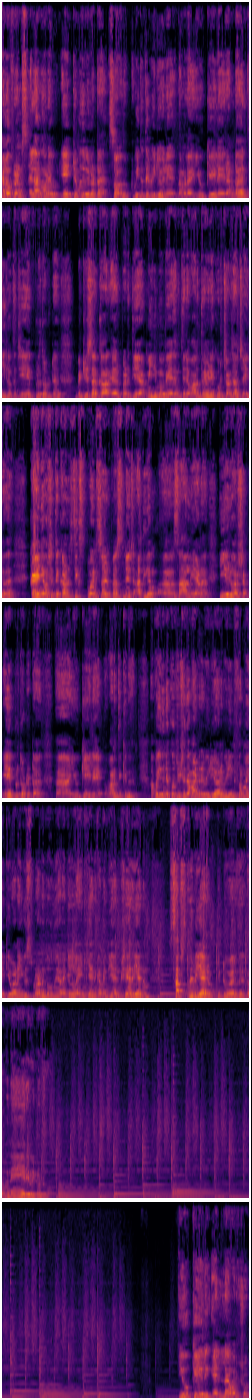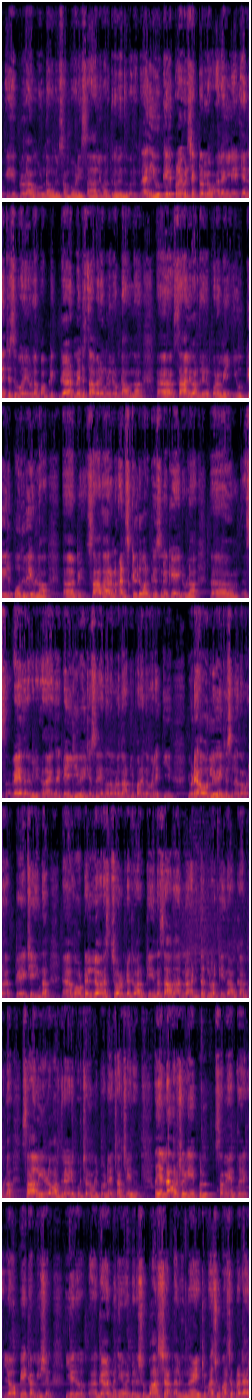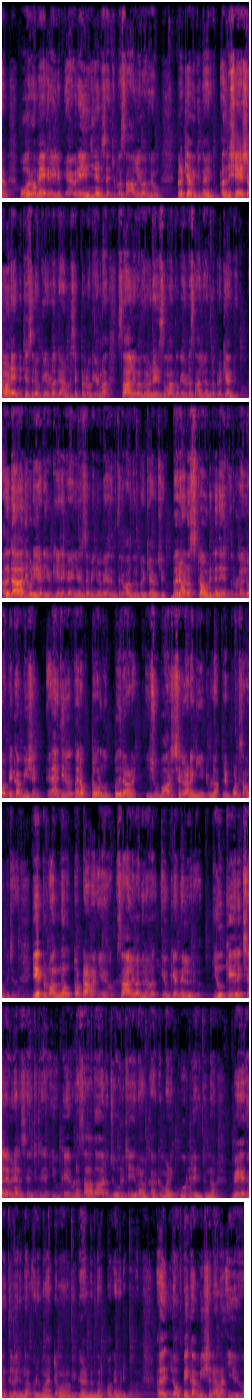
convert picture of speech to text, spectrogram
Hello friends എല്ലാവർക്കും അവിടെ ഏറ്റവും പുതിയ വീഡിയോയിലോട്ട് സ്വാഗതം. ഇന്നത്തെ വീഡിയോയിൽ നമ്മളെ യു കെയിലെ രണ്ടായിരത്തി ഇരുപത്തഞ്ച് ഏപ്രിൽ തൊട്ട് ബ്രിട്ടീഷ് സർക്കാർ ഏർപ്പെടുത്തിയ മിനിമം വേതനത്തിന്റെ വർധനവിനെ കുറിച്ചാണ് ചർച്ച ചെയ്യുന്നത്. കഴിഞ്ഞ വർഷത്തേക്കാൾ സിക്സ് പോയിന്റ് സെവൻ പെർസെന്റേജ് അധികം സാലറിയാണ് ഈ ഒരു വർഷം ഏപ്രിൽ തൊട്ടിട്ട് യു കെയിൽ വർദ്ധിക്കുന്നത് അപ്പോൾ ഇതിനെക്കുറിച്ച് വിശദമായിട്ടൊരു വീഡിയോ ആണ്. വീഡിയോ ഇൻഫോർമേറ്റീവ് ആണ് യൂസ്ഫുൾ ആണെന്ന് തോന്നുകയാണെങ്കിൽ ലൈക്ക് ചെയ്യാനും കമന്റ് ചെയ്യാനും ഷെയർ ചെയ്യാനും സബ്സ്ക്രൈബ് ചെയ്യാനും കിട്ടുമായിരുന്നു നമുക്ക് നേരെ വീട്ടിലോട്ട് പോകാം. യു കെയിൽ എല്ലാ വർഷവും ഏപ്രിൽ ആകുമ്പോൾ ഉണ്ടാകുന്ന ഒരു സംഭവമാണ് ഈ സാലറി വർധനവ് എന്ന് പറയുന്നത്. അതായത് യു കെയിൽ പ്രൈവറ്റ് സെക്ടറിലോ അല്ലെങ്കിൽ എൻ എച്ച് എസ് പോലെയുള്ള പബ്ലിക് ഗവൺമെന്റ് സ്ഥാപനങ്ങളിൽ ഉണ്ടാകുന്ന സാലറി വർധനവിന് പുറമെ യു കെയിൽ പൊതുവെയുള്ള സാധാരണ അൺസ്കിൽഡ് വർക്കേഴ്സിനൊക്കെ ആയിട്ടുള്ള ആ, സ് വേതന വില അതായത് ഡെയിലി വേജസ് എന്ന് നമ്മുടെ നാട്ടിൽ പറയുന്ന പോലെ ഈ ഇവിടെ ഹവർലി വേജസിൽ നമ്മൾ പേ ചെയ്യുന്ന ഹോട്ടലിലോ റെസ്റ്റോറന്റിലോ ഒക്കെ വർക്ക് ചെയ്യുന്ന സാധാരണ അടിത്തട്ടിൽ വർക്ക് ചെയ്യുന്ന ആൾക്കാർക്കുള്ള സാലറിയുള്ള വർധനവിനെ കുറിച്ച് നമ്മളിപ്പോൾ ഇവിടെ ചർച്ച ചെയ്യുന്നത്. അത് എല്ലാ വർഷവും ഏപ്രിൽ സമയത്ത് ലോ പേ കമ്മീഷൻ ഈ ഒരു ഗവൺമെന്റിന് വേണ്ടി ഒരു ശുപാർശ നൽകുന്നതായിരിക്കും. ആ ശുപാർശ പ്രകാരം ഓരോ മേഖലയിലും ഒരു ഏജിനനുസരിച്ചുള്ള സാലറി വർധനവും പ്രഖ്യാപിക്കുന്നതായിരിക്കും. അതിനുശേഷമാണ് എൻ എച്ച് എസിലൊക്കെയുള്ള ഗവൺമെന്റ് സെക്ടറിലൊക്കെയുള്ള സാലറി വർധനവ് നഴ്സുമാർക്കൊക്കെയുള്ള സാലറി വർധന പ്രഖ്യാപിക്കുന്നത്. അതിന്റെ ആദ്യപടിയായിട്ട് യു കെയിലെ കഴിഞ്ഞ ദിവസം മിനിമം വേതനത്തിന് വർധന പ്രഖ്യാപിച്ചു. ബെറോണസ് സ്ട്രൗഡിന്റെ നേതൃത്വത്തിലുള്ള ലോ പേ കമ്മീഷൻ രണ്ടായിരത്തി ഇരുപത്തിനാല് ഒക്ടോബർ മുപ്പതിനാണ് ഈ ശുപാർശകൾ അടങ്ങിയിട്ടുള്ള റിപ്പോർട്ട് സമർപ്പിച്ചത്. ഏപ്രിൽ ഒന്ന് തൊട്ടാണ് ഈ ഒരു സാലറി വർധനവ് യു കെ നിലവിൽ episode. യു കെയിലെ ചെലവിനനുസരിച്ചിട്ട് യു കെയിലുള്ള സാധാരണ ജോലി ചെയ്യുന്ന ആൾക്കാർക്ക് മണിക്കൂറിന് ലഭിക്കുന്ന വേതനത്തിൽ വരുന്ന ഒരു മാറ്റമാണ് ഗവൺമെന്റ് നടപ്പാക്കാൻ വേണ്ടി പോകുന്നത്. അതായത് ലോ പേ കമ്മീഷനാണ് ഈ ഒരു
